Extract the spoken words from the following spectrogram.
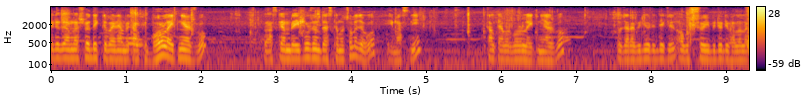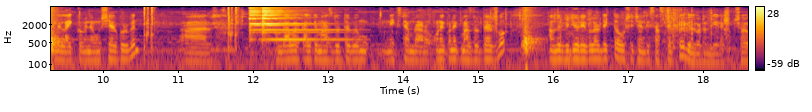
এটাতে আমরা আসলে দেখতে পাই না আমরা কালকে বড় লাইট নিয়ে আসব। তো আজকে আমরা এই পর্যন্ত আজকে আমরা চলে যাব এই মাছ নিয়ে। কালকে আবার বড় লাইট নিয়ে আসব। তো যারা ভিডিওটি দেখলেন, অবশ্যই ভিডিওটি ভালো লাগলে লাইক, কমেন্ট এবং শেয়ার করবেন। আর আমরা আবার কালকে মাছ ধরতে হবে এবং নেক্সট আমরা আরও অনেক অনেক মাছ ধরতে আসব। আমাদের ভিডিও রেগুলার দেখতে অবশ্যই চ্যানেলটি সাবস্ক্রাইব করে বেল বাটন দিয়ে রাখুন। সবাই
